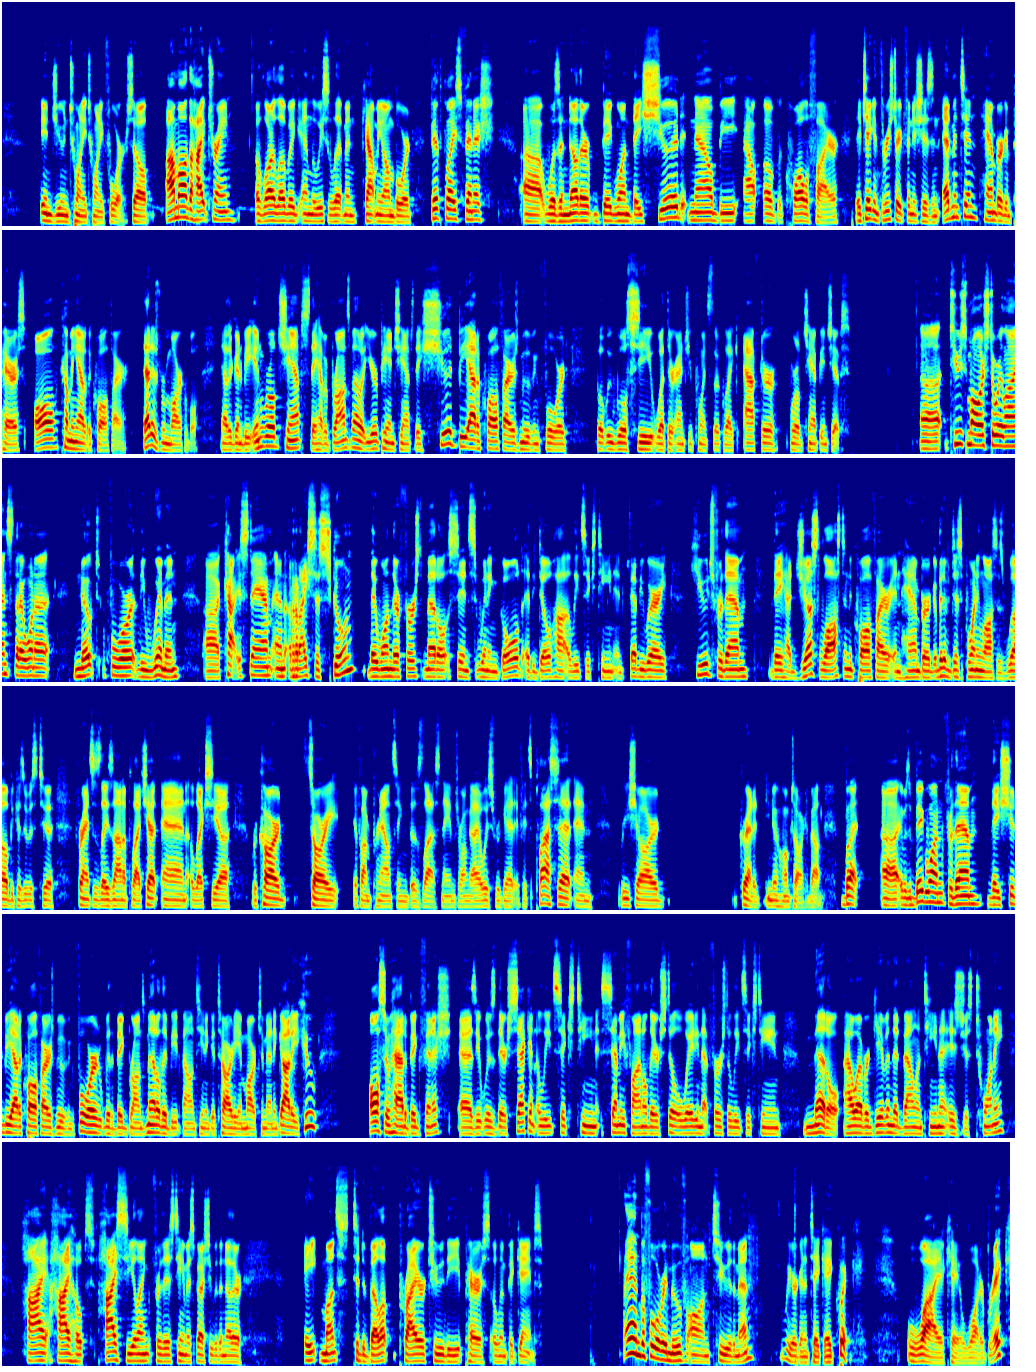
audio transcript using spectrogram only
in June 2024. So I'm on the hype train of Lara Ludwig and Louisa Lippmann. Count me on board. Fifth place finish uh, was another big one. They should now be out of the qualifier. They've taken three straight finishes in Edmonton, Hamburg, and Paris, all coming out of the qualifier. That is remarkable. Now they're going to be in world champs. They have a bronze medal at European champs. They should be out of qualifiers moving forward, but we will see what their entry points look like after world championships. Uh, two smaller storylines that I want to note for the women uh, Katja Stam and Raisa Schoon. They won their first medal since winning gold at the Doha Elite 16 in February. Huge for them. They had just lost in the qualifier in Hamburg. A bit of a disappointing loss as well because it was to France's Lezana Plachet and Alexia Ricard. Sorry if I'm pronouncing those last names wrong. I always forget if it's Placet and Richard. Granted, you know who I'm talking about. But uh, it was a big one for them. They should be out of qualifiers moving forward with a big bronze medal. They beat Valentina Gottardi and Marta Menegatti, who also had a big finish as it was their second Elite 16 semifinal. They're still awaiting that first Elite 16 medal. However, given that Valentina is just 20, high, high hopes, high ceiling for this team, especially with another eight months to develop prior to the Paris Olympic Games. And before we move on to the men, we are going to take a quick Waiakea water break.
